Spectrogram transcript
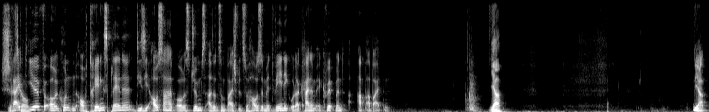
Schreibt ihr für eure Kunden auch Trainingspläne, die sie außerhalb eures Gyms, also zum Beispiel zu Hause mit wenig oder keinem Equipment abarbeiten? Ja. Ja,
